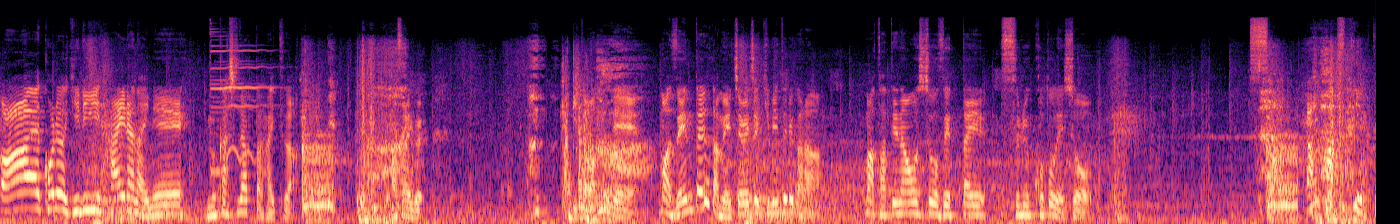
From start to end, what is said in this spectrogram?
ああこれはギリ入らないね。昔だったら入ってた。あ最後いたわってまあ全体とかめちゃめちゃ決めてるからまあ立て直しを絶対することでしょう。さあ最悪。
